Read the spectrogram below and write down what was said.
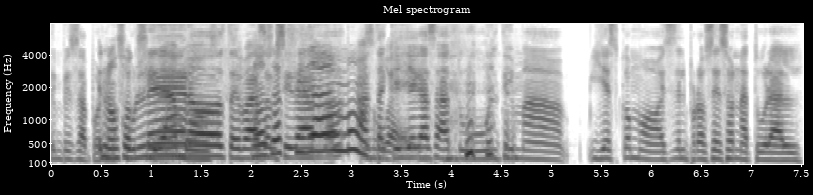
te empiezas a poner Nos culeros, oxidamos. te vas Nos oxidando oxidamos, hasta que llegas a tu última y es como ese es el proceso natural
